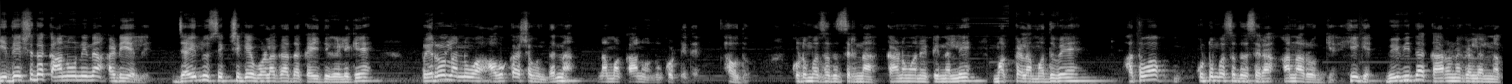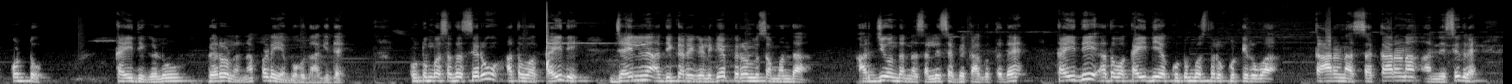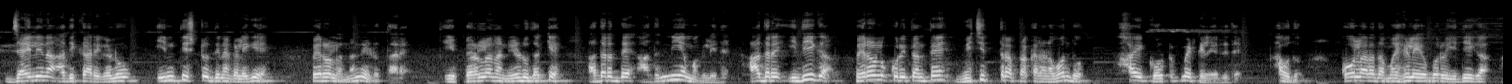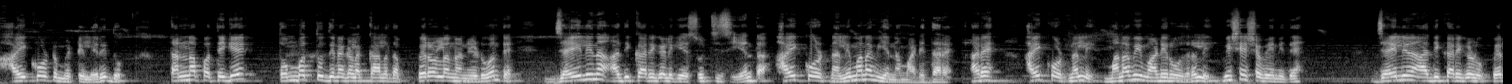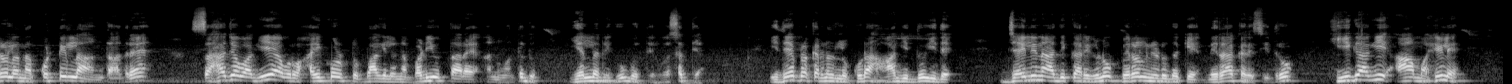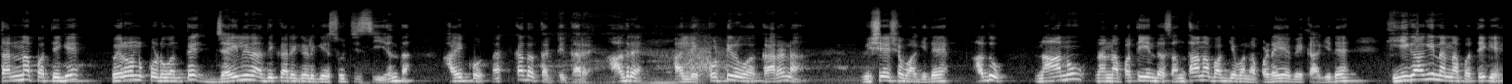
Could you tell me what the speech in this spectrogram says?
ಈ ದೇಶದ ಕಾನೂನಿನ ಅಡಿಯಲ್ಲಿ ಜೈಲು ಶಿಕ್ಷೆಗೆ ಒಳಗಾದ ಕೈದಿಗಳಿಗೆ ಪೆರೋಲ್ ಅನ್ನುವ ಅವಕಾಶವೊಂದನ್ನ ನಮ್ಮ ಕಾನೂನು ಕೊಟ್ಟಿದೆ. ಹೌದು, ಕುಟುಂಬ ಸದಸ್ಯರನ್ನ ಕಾಣುವ ನಿಟ್ಟಿನಲ್ಲಿ ಮಕ್ಕಳ ಮದುವೆ ಅಥವಾ ಕುಟುಂಬ ಸದಸ್ಯರ ಅನಾರೋಗ್ಯ, ಹೀಗೆ ವಿವಿಧ ಕಾರಣಗಳನ್ನು ಕೊಟ್ಟು ಕೈದಿಗಳು ಪೆರೋಲನ್ನು ಪಡೆಯಬಹುದಾಗಿದೆ. ಕುಟುಂಬ ಸದಸ್ಯರು ಅಥವಾ ಕೈದಿ ಜೈಲಿನ ಅಧಿಕಾರಿಗಳಿಗೆ ಪೆರೋಲ್ ಸಂಬಂಧ ಅರ್ಜಿಯೊಂದನ್ನು ಸಲ್ಲಿಸಬೇಕಾಗುತ್ತದೆ. ಕೈದಿ ಅಥವಾ ಕೈದಿಯ ಕುಟುಂಬಸ್ಥರು ಕೊಟ್ಟಿರುವ ಕಾರಣ ಸಕಾರಣ ಅನ್ನಿಸಿದರೆ ಜೈಲಿನ ಅಧಿಕಾರಿಗಳು ಇಂತಿಷ್ಟು ದಿನಗಳಿಗೆ ಪೆರೋಲನ್ನು ನೀಡುತ್ತಾರೆ. ಈ ಪೆರೋಲನ್ನು ನೀಡುವುದಕ್ಕೆ ಅದರದ್ದೇ ಆದ ನಿಯಮಗಳಿದೆ. ಆದರೆ ಇದೀಗ ಪೆರೋಲ್ ಕುರಿತಂತೆ ವಿಚಿತ್ರ ಪ್ರಕರಣವೊಂದು ಹೈಕೋರ್ಟ್ ಮೆಟ್ಟಿಲೇರಿದೆ. ಹೌದು, ಕೋಲಾರದ ಮಹಿಳೆಯೊಬ್ಬರು ಇದೀಗ ಹೈಕೋರ್ಟ್ ಮೆಟ್ಟಿಲೇರಿದ್ದು ತನ್ನ ಪತಿಗೆ ತೊಂಬತ್ತು ದಿನಗಳ ಕಾಲದ ಪೆರೋಲನ್ನು ನೀಡುವಂತೆ ಜೈಲಿನ ಅಧಿಕಾರಿಗಳಿಗೆ ಸೂಚಿಸಿ ಅಂತ ಹೈಕೋರ್ಟ್ನಲ್ಲಿ ಮನವಿಯನ್ನ ಮಾಡಿದ್ದಾರೆ. ಅರೆ, ಹೈಕೋರ್ಟ್ನಲ್ಲಿ ಮನವಿ ಮಾಡಿರುವುದರಲ್ಲಿ ವಿಶೇಷವೇನಿದೆ? ಜೈಲಿನ ಅಧಿಕಾರಿಗಳು ಪೆರೋಲನ್ನು ಕೊಟ್ಟಿಲ್ಲ ಅಂತಾದರೆ ಸಹಜವಾಗಿಯೇ ಅವರು ಹೈಕೋರ್ಟ್ ಬಾಗಿಲನ್ನು ಬಡಿಯುತ್ತಾರೆ ಅನ್ನುವಂಥದ್ದು ಎಲ್ಲರಿಗೂ ಗೊತ್ತಿರುವ ಸತ್ಯ. ಇದೇ ಪ್ರಕರಣದಲ್ಲೂ ಕೂಡ ಆಗಿದ್ದು ಇದೆ. ಜೈಲಿನ ಅಧಿಕಾರಿಗಳು ಪೆರೋಲ್ ನೀಡುವುದಕ್ಕೆ ನಿರಾಕರಿಸಿದ್ರು. ಹೀಗಾಗಿ ಆ ಮಹಿಳೆ ತನ್ನ ಪತಿಗೆ ಪೆರೋಲ್ ಕೊಡುವಂತೆ ಜೈಲಿನ ಅಧಿಕಾರಿಗಳಿಗೆ ಸೂಚಿಸಿ ಅಂತ ಹೈಕೋರ್ಟ್ನ ಕದ ತಟ್ಟಿದ್ದಾರೆ. ಆದರೆ ಅಲ್ಲಿ ಕೊಟ್ಟಿರುವ ಕಾರಣ ವಿಶೇಷವಾಗಿದೆ. ಅದು ನಾನು ನನ್ನ ಪತಿಯಿಂದ ಸಂತಾನ ಭಾಗ್ಯವನ್ನು ಪಡೆಯಬೇಕಾಗಿದೆ. ಹೀಗಾಗಿ ನನ್ನ ಪತಿಗೆ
